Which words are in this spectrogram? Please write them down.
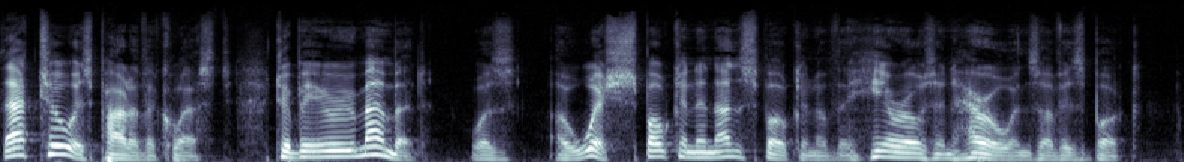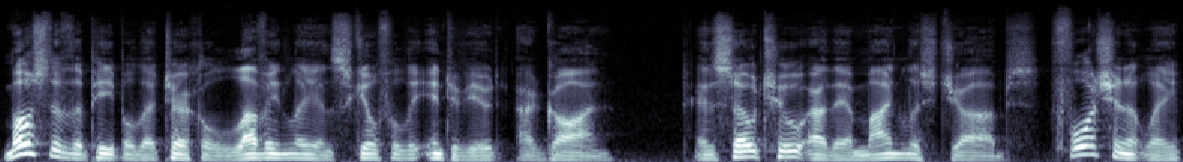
that too is part of the quest. To be remembered was a wish spoken and unspoken of the heroes and heroines of his book. Most of the people that Terkel lovingly and skillfully interviewed are gone, and so too are their mindless jobs. Fortunately,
